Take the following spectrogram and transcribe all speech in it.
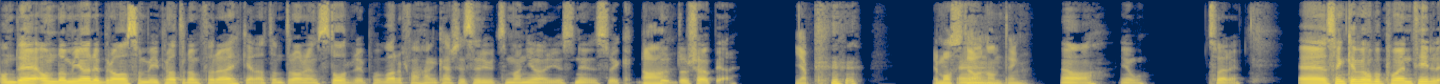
om, det, om de gör det bra som vi pratade om förra veckan, att de drar en story på varför han kanske ser ut som han gör just nu, så Ja. då, då köper jag det. japp. Det måste ha Eh. någonting. Ja, jo, så är det. Eh, sen kan vi hoppa på en till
